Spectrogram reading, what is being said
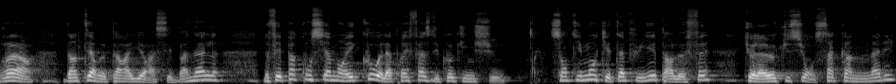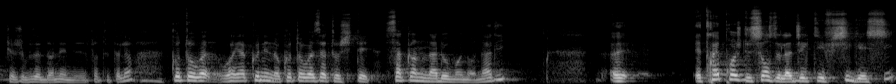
rare d'un terme par ailleurs assez banal, ne fait pas consciemment écho à la préface du Kokinshu, sentiment qui est appuyé par le fait que la locution sakan nari, que je vous ai donné tout à l'heure, wayakuni no kotowaza toshite sakan naru mono nari, est très proche du sens de l'adjectif shigeshi,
